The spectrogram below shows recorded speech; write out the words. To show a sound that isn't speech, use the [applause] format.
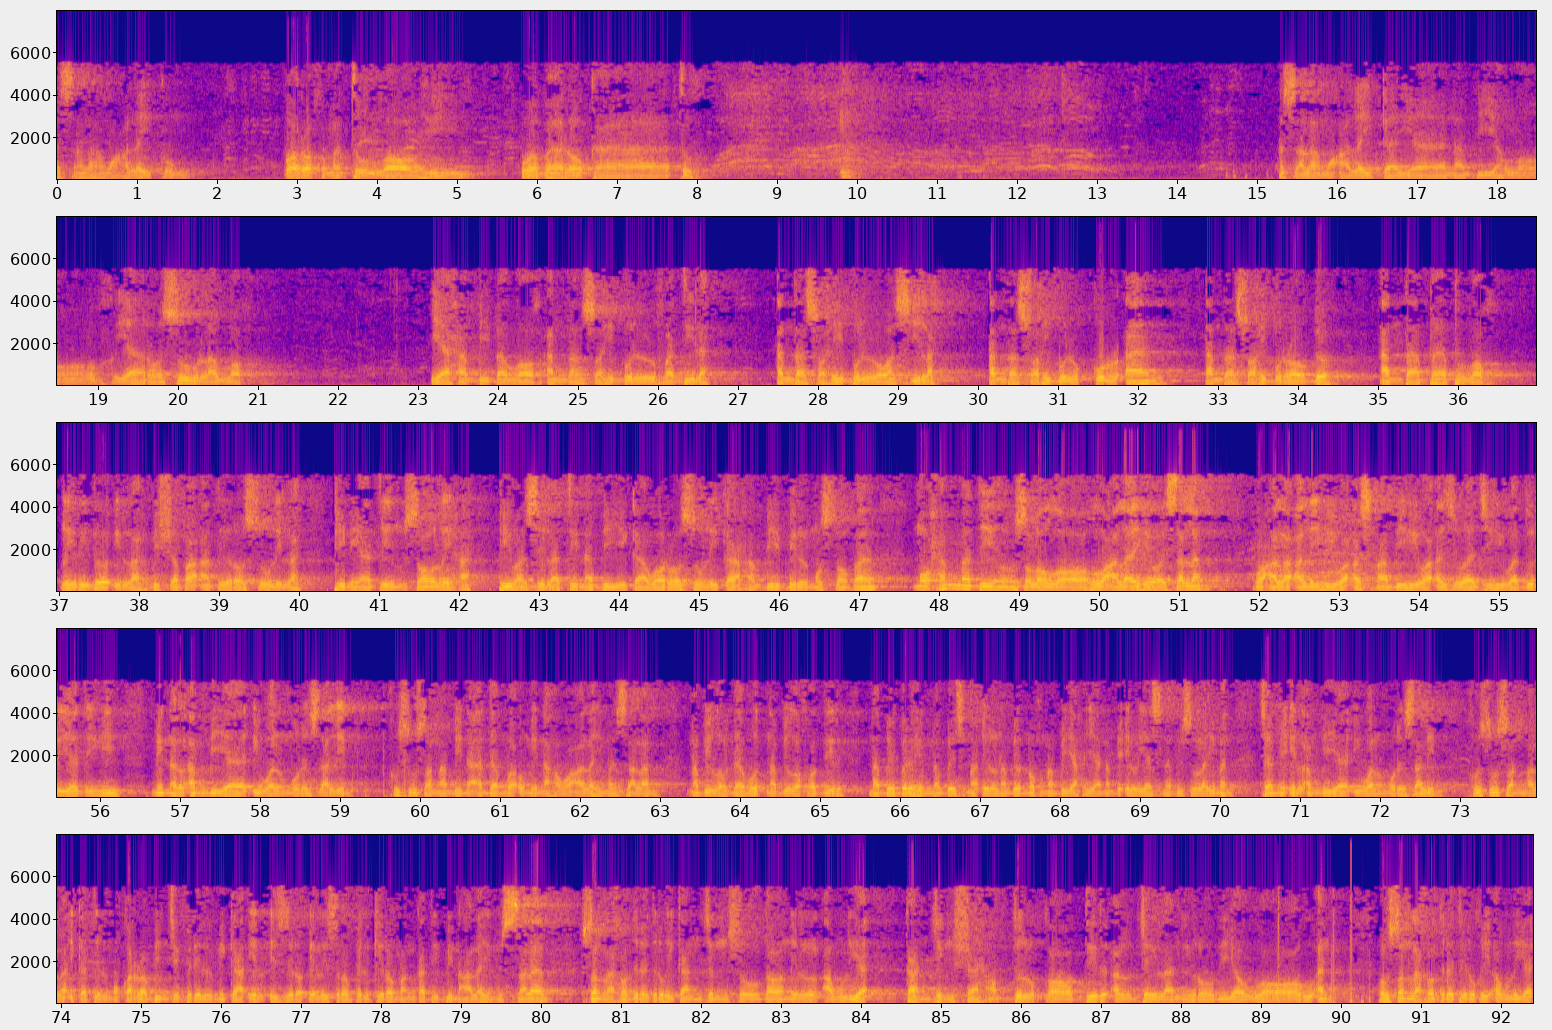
Assalamualaikum warahmatullahi wabarakatuh. Assalamualaikum ya Nabi Allah ya Rasulullah. Ya Habiballah Anta sahibul fadilah Anta sahibul wasilah anta sahibul Quran anta sahibul rawduh anta babullah. Lirido ilah bisyafaati rasulillah biniatin solehah biwasilati nabiyika wa rasulika habibil mustafa Muhammadin sallallahu alaihi wasallam wa ala alihi wa ashabihi wa azwajihi wa duriyatihi minal anbiya'i wal mursalin khususan Nabi Adam wa Ummina Hawa alaihi salam Nabi Allah Dawud Nabi Allah Khadir Nabi Ibrahim Nabi Ismail Nabi Nuh Nabi Yahya Nabi Ilyas Nabi Sulaiman Jami'il Anbiya wal Mursalin khususan malaikatil muqarrabin Jibril Mikail Israel Israfil kiramang katibin alaihi salam sallallahu hadratul kanjeng sultanil aulia Kanjeng Syekh Abdul Qadir Al-Jailani radhiyallahu an sallallahu hadrati ruhi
